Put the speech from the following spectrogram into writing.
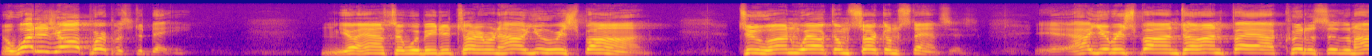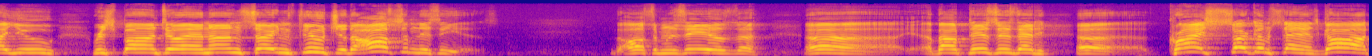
what is your purpose today? Your answer will be determined how you respond to unwelcome circumstances, how you respond to unfair criticism, how you respond to an uncertain future. The awesomeness is, the awesomeness is uh, uh, about this is that uh, Christ's circumstance, God,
